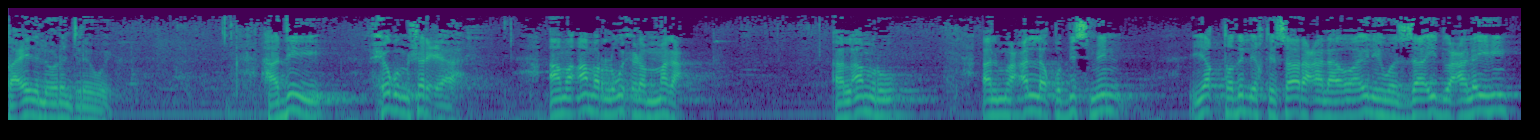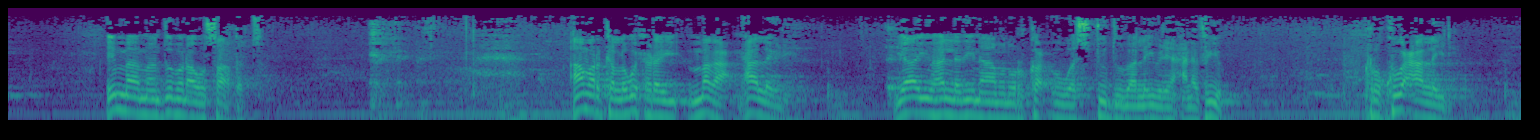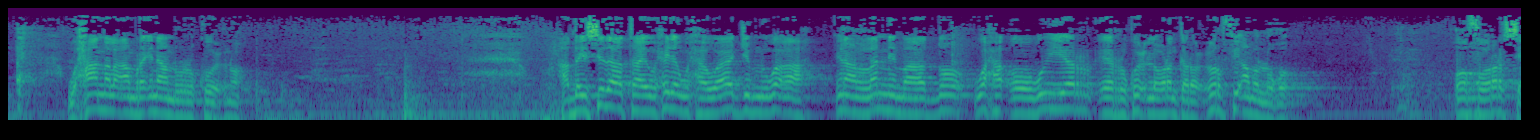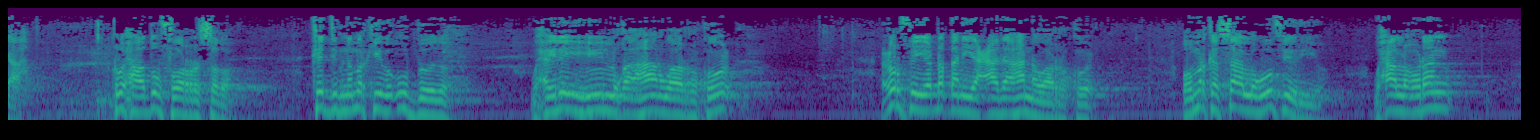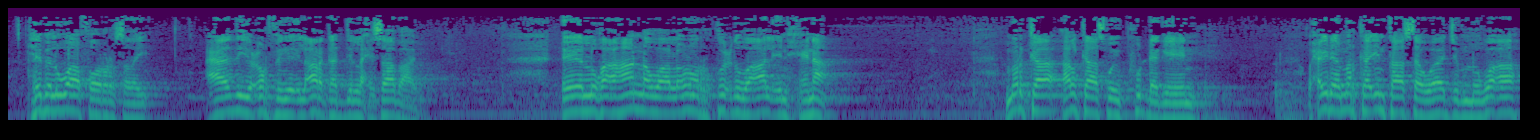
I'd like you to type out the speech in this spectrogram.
qaacidadii la odhan jiray wey haddii xukm sharci ah ama amar lagu xidho magac alamru almucallaqu bismin yqtadi الاkhtisaara calى awaa'ilihi wالzaa'idu calayhi ima manduubun aw saaqit amarka lagu xidhay magac maxaa la yidhi yaa ayuha aladiina aamanuu rkacuu wasjuduu baa la yidhi xanafiyo rukuucaa la yidhi waxaana la amray inaanu rukuucno hadday sidaa tahay waxay dhn waxaa waajib nuga ah inaan la nimaadno waxa oogu yar ee rukuuc la odhan karo curfi ama luqo oo foorarsi ah. Ruuxa hadduu foorarsado kadibna markiiba uu boodo waxay leeyihiin luqa ahaan waa rukuuc curfi iyo dhaqan iyo caada ahaanna waa rukuuc. Oo marka saa laguu fiiriyo waxaa la odhan hebel waa foorarsaday. Caadadii iyo curfiga ila arag haddii la xisaabahayo ee luqa ahaanna waa la odhan rukuucdu waa alinxinaa marka halkaas way ku dhageen waxay dhaheen marka intaasaa waajib nagu ah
